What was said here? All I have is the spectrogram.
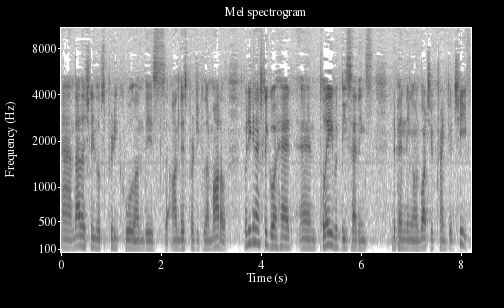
and that actually looks pretty cool on this on this particular model. But you can actually go ahead and play with these settings depending on what you're trying to achieve.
